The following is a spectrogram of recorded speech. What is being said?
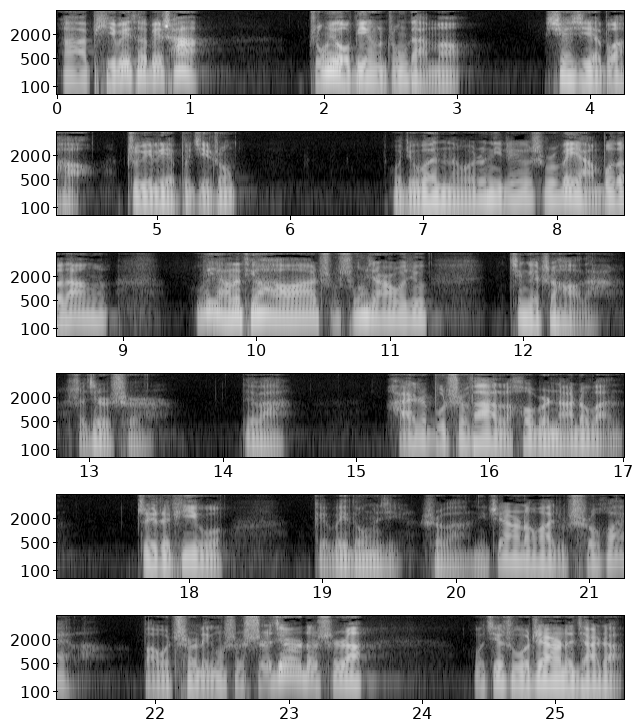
啊，脾胃特别差，总有病，总感冒，学习也不好，注意力也不集中。”我就问呢，我说：“你这个是不是喂养不得当啊？喂养的挺好啊，从从小我就净给吃好的，使劲吃，对吧？”孩子不吃饭了，后边拿着碗，追着屁股给喂东西，是吧？你这样的话就吃坏了，包括吃零食，使劲的吃啊！我接触过这样的家长，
